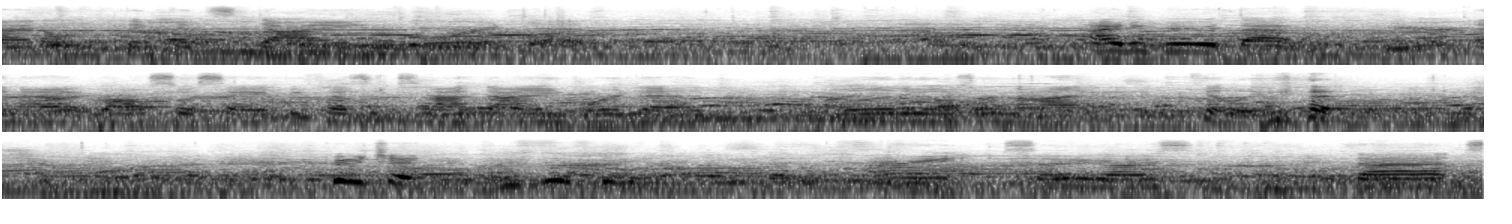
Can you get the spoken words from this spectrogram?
I don't think it's dying or dead. I'd agree with that. And I would also say because it's not dying or dead, millennials are not killing it. Preach it. All right, so you guys, that's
